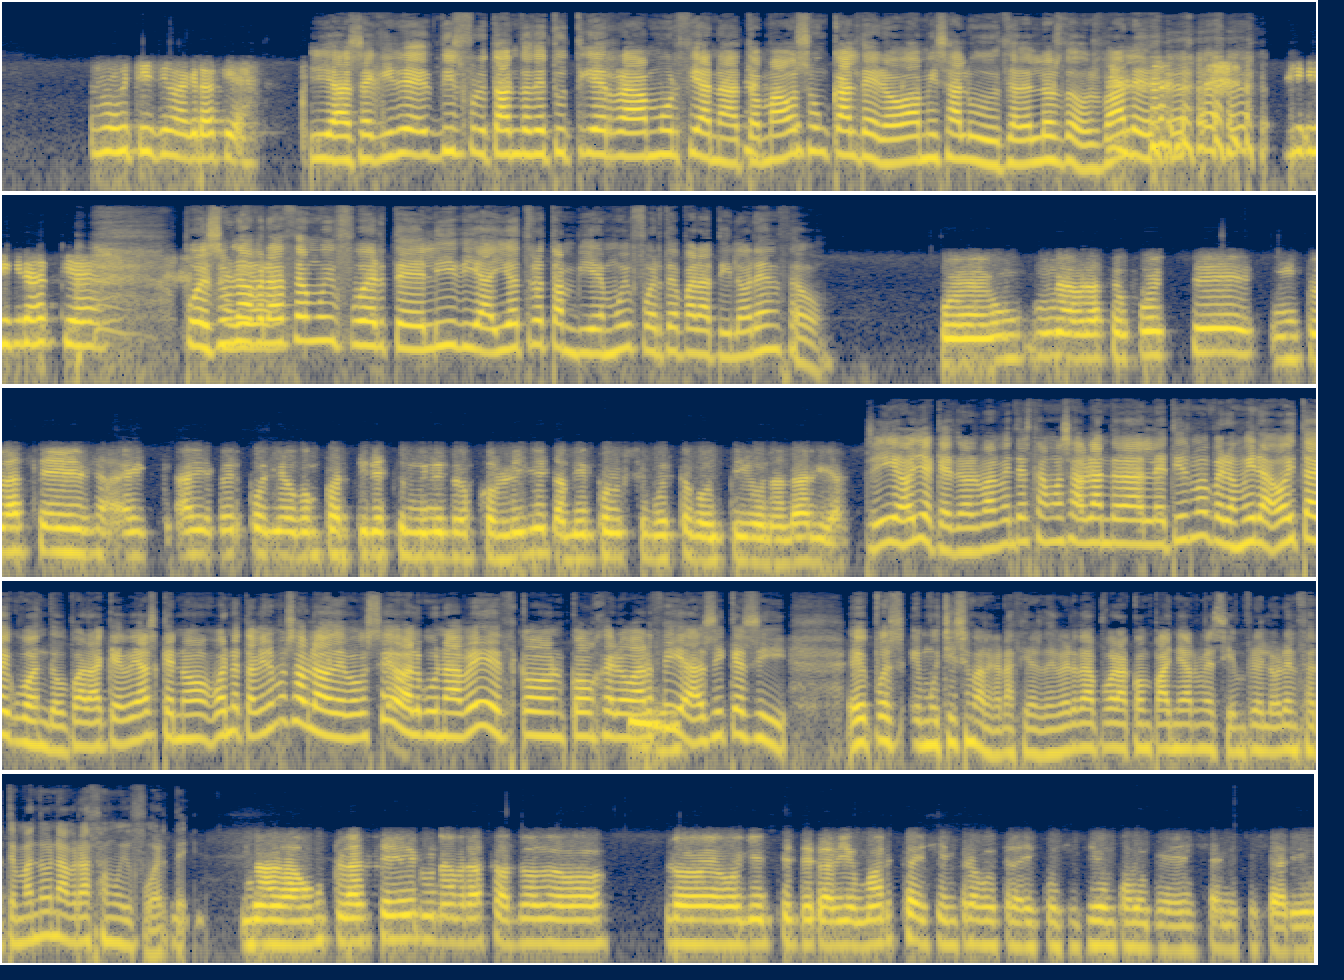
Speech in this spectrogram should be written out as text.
Muchísimas gracias. Y a seguir eh, disfrutando de tu tierra murciana. Tomaos un caldero a mi salud, de los dos, ¿vale? Sí, gracias. Pues un abrazo muy fuerte, Lidia, y otro también muy fuerte para ti, Lorenzo. Pues un, abrazo fuerte, un placer haber podido compartir estos minutos con Lidia y también, por supuesto, contigo, Natalia. Sí, oye, que normalmente estamos hablando de atletismo, pero mira, hoy taekwondo, para que veas que no... Bueno, también hemos hablado de boxeo alguna vez con, con Jero García, así que sí. Eh, pues eh, muchísimas gracias, de verdad, por acompañarme siempre, Lorenzo. Te mando un abrazo muy fuerte. Nada, un placer, un abrazo a todos los oyentes de Radio Marca y siempre a vuestra disposición para lo que sea necesario.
